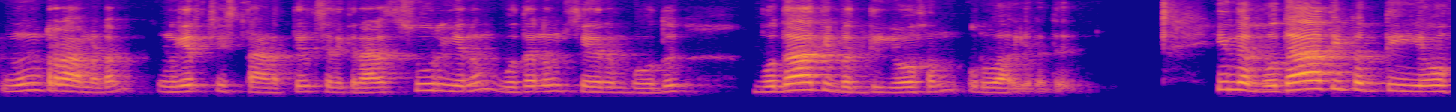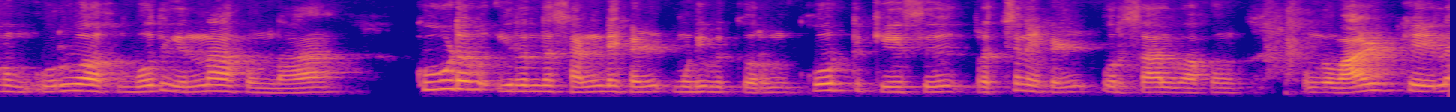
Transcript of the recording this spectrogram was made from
மூன்றாம் இடம் முயற்சி ஸ்தானத்தில் செல்கிறார். சூரியனும் புதனும் சேரும்போது புதாதிபத்தி யோகம் உருவாகிறது. இந்த புதாதிபத்தி யோகம் உருவாகும் போது என்ன ஆகும்னா கூட இருந்த சண்டைகள் முடிவுக்கு வரும். கோர்ட்டு கேஸு பிரச்சனைகள் ஒரு சால்வ் ஆகும். உங்க வாழ்க்கையில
